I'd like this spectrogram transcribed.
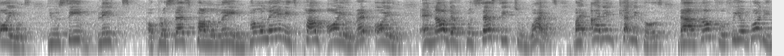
oils. You see bleached or processed palmolene. Palmolene is palm oil, red oil, and now they've processed it to white by adding chemicals that are harmful for your body.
